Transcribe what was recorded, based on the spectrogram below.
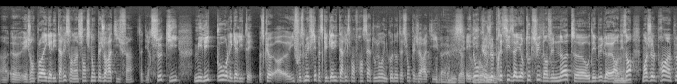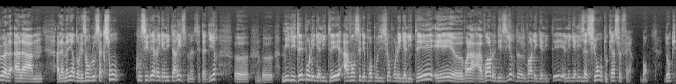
euh, euh, et j'emploie égalitariste en un sens non péjoratif, hein, c'est-à-dire ceux qui militent pour l'égalité. Parce qu'il euh, faut se méfier, parce que l'égalitarisme en français a toujours une connotation péjorative. Ah ben, et donc, je le précise d'ailleurs tout de suite dans une note au début de, en disant, moi je le prends un peu à la, à la manière dont les anglo-saxons considère égalitarisme, c'est-à-dire euh, mm. euh, militer pour l'égalité, avancer des propositions pour l'égalité et euh, voilà avoir le désir de voir l'égalité, l'égalisation en tout cas se faire. Bon, donc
